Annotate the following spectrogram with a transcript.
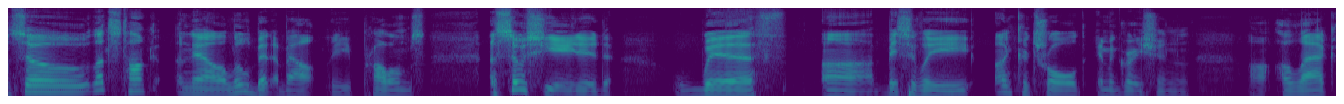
So let's talk now a little bit about the problems associated with uh, basically uncontrolled immigration, uh, a lack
